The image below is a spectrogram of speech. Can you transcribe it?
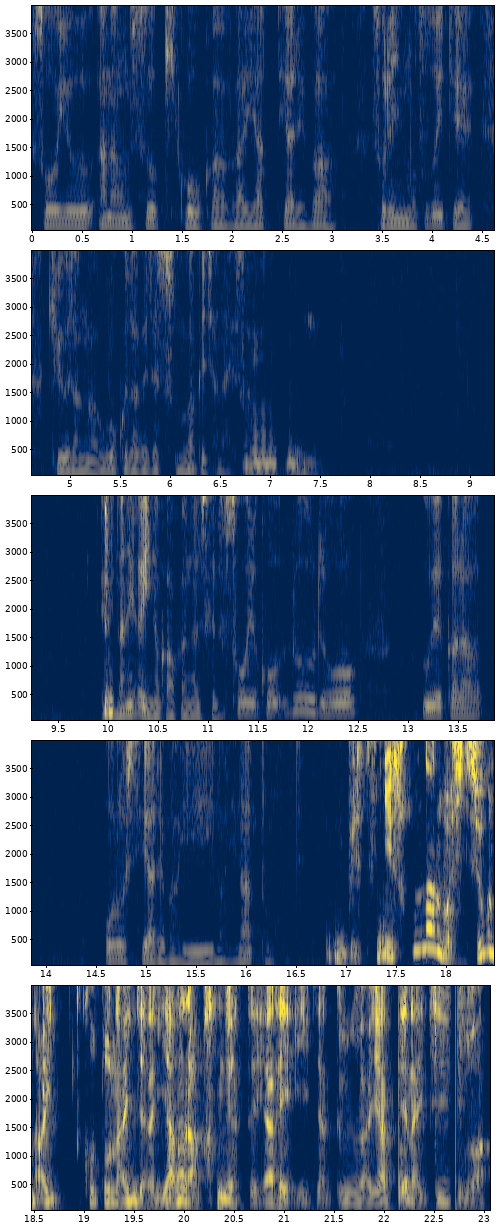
そういうアナウンスを機構化がやってやれば、それに基づいて球団が動くだけで済むわけじゃないですか。うん。うんえ何がいいのか分かんないですけど、そういうこうルールを上から下ろしてやればいいのになと思って。別にそんなのは必要ないことないんじゃない？やらなあかんのやったらやれいいじゃんっていうのは、やってないチームは、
